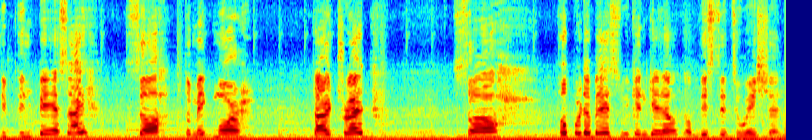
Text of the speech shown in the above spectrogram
15 psi so to make more tire tread so hope for the best we can get out of this situation.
